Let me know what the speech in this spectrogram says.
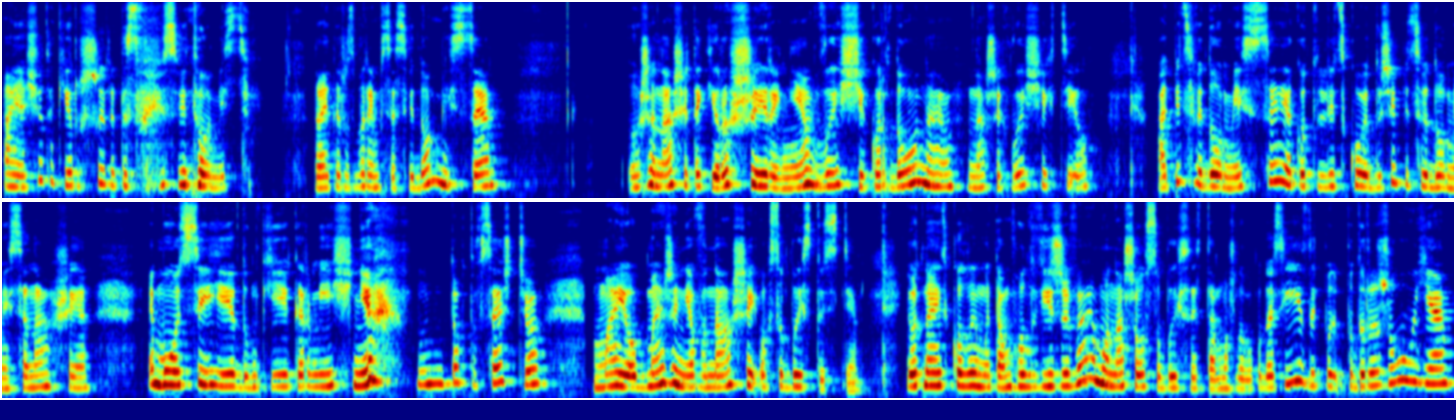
А я що таке розширити свою свідомість? Давайте розберемося. Свідомість це вже наші такі розширені вищі кордони наших вищих тіл. А підсвідомість це як от людської душі підсвідомість, це наші емоції, думки кармічні, тобто все, що має обмеження в нашій особистості. І от навіть коли ми там в голові живемо, наша особистість там, можливо, кудись їздить, подорожує,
